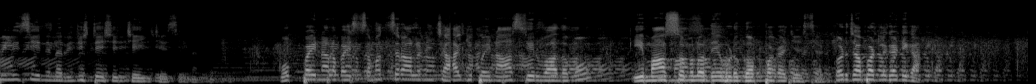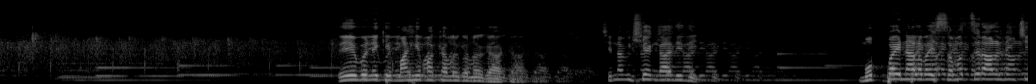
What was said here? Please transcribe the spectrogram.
పిలిచి నిన్న రిజిస్ట్రేషన్ చేయించేసిందండి ముప్పై నలభై సంవత్సరాల నుంచి ఆగిపోయిన ఆశీర్వాదము ఈ మాసంలో దేవుడు గొప్పగా చేశాడు. కొడు చప్పట్లు గట్టిగా. దేవునికి మహిమ కలుగునుగాక చిన్న విషయం కాదు ఇది. ముప్పై నలభై సంవత్సరాల నుంచి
